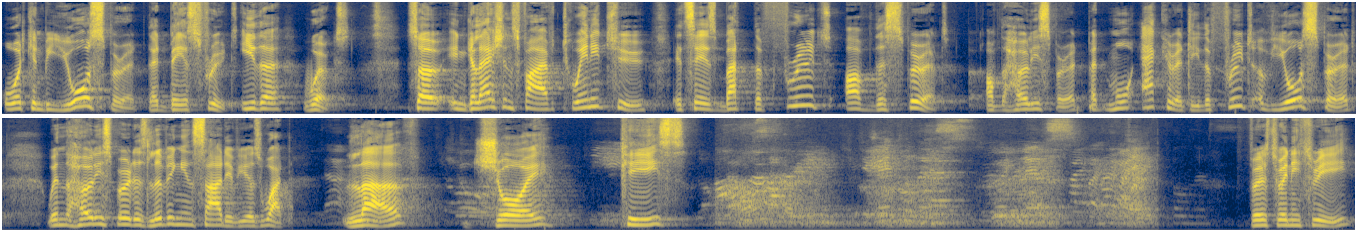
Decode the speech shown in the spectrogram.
or it can be your spirit that bears fruit. Either works. So in Galatians 5 22, it says, But the fruit of the Spirit, of the Holy Spirit, but more accurately, the fruit of your spirit when the Holy Spirit is living inside of you is what? Love, joy, peace, Verse 23.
